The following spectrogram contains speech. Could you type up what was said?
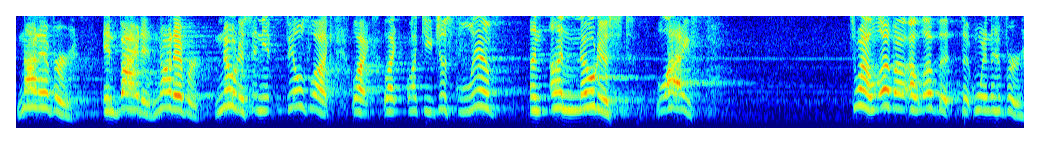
Not ever invited, not ever noticed. And it feels like, like, like, like you just live an unnoticed life. That's why I love, I, I love that, that whenever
